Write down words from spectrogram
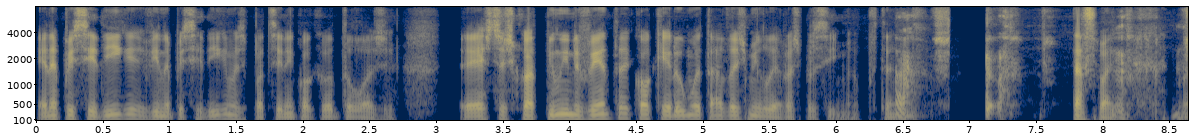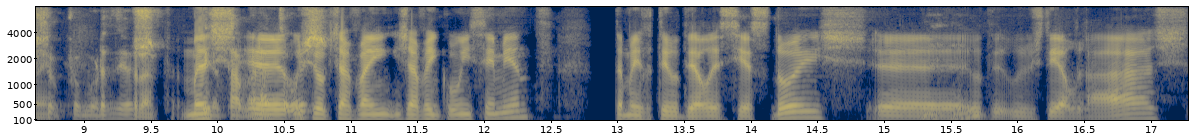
é na PC Diga, vi na PC Diga, mas pode ser em qualquer outra loja. Estas 4090, qualquer uma está a 2 mil euros para cima, portanto, Ah. está-se bem. é? Por amor de Deus. Pronto, mas eh, o jogo já vem, já vem com isso em mente. Também vai ter o DLSS 2, eh, Uhum. os DLAs,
